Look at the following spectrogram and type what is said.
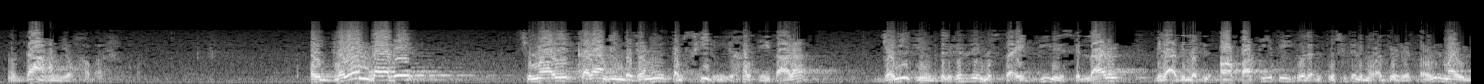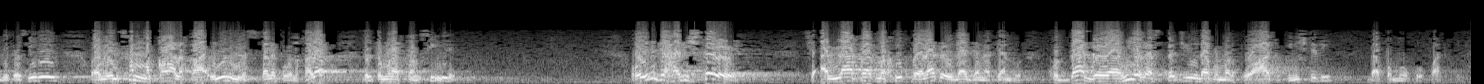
نو دا هم یو خبر. أو دویم دا دی چې کلام عند جمع تمثيل لخلقه تعالى جميع في مبدل الفرد مستعدين للاستدلال بلا أدلة الآفاقية ولا أنفسية لمؤدية للتأويل ما يجب كثيره ومن ثم قال قائلون من السلف والخلف قلت مراد تمثيل وإذا حديث تره چې الله پاک مخلوق پیدا کړی دا جنتیان دو خدا گواهی غسل چې دا په مرفوعات کې نشته دي دا په موقوفات کې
